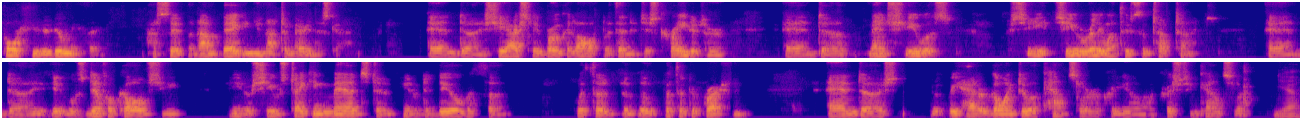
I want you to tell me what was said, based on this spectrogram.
force you to do anything. I said, but I'm begging you not to marry this guy. And uh, she actually broke it off, but then it just created her. And uh, man, she was, she she really went through some tough times, and uh, it was difficult. She, you know, she was taking meds to you know to deal with the with the, the with the depression, and uh, she, we had her going to a counselor, you know, a Christian counselor. Yeah,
